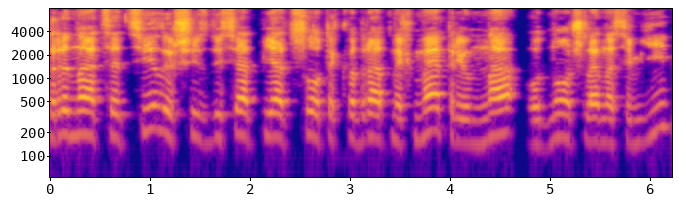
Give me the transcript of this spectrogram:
13,65 квадратних метрів на одного члена сім'ї,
